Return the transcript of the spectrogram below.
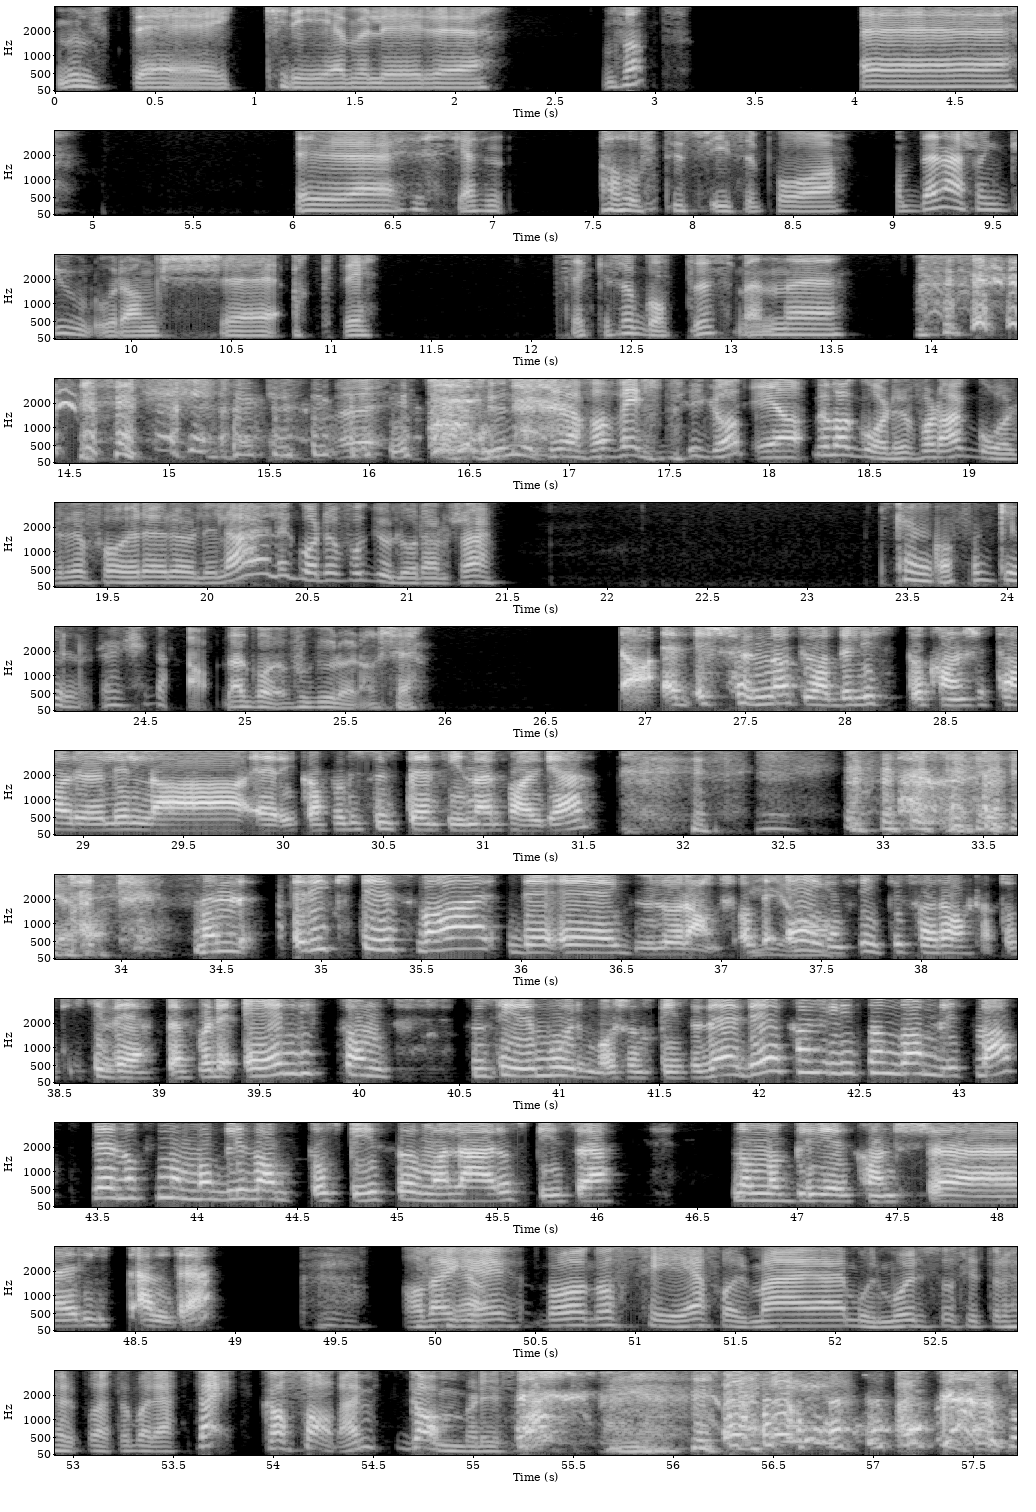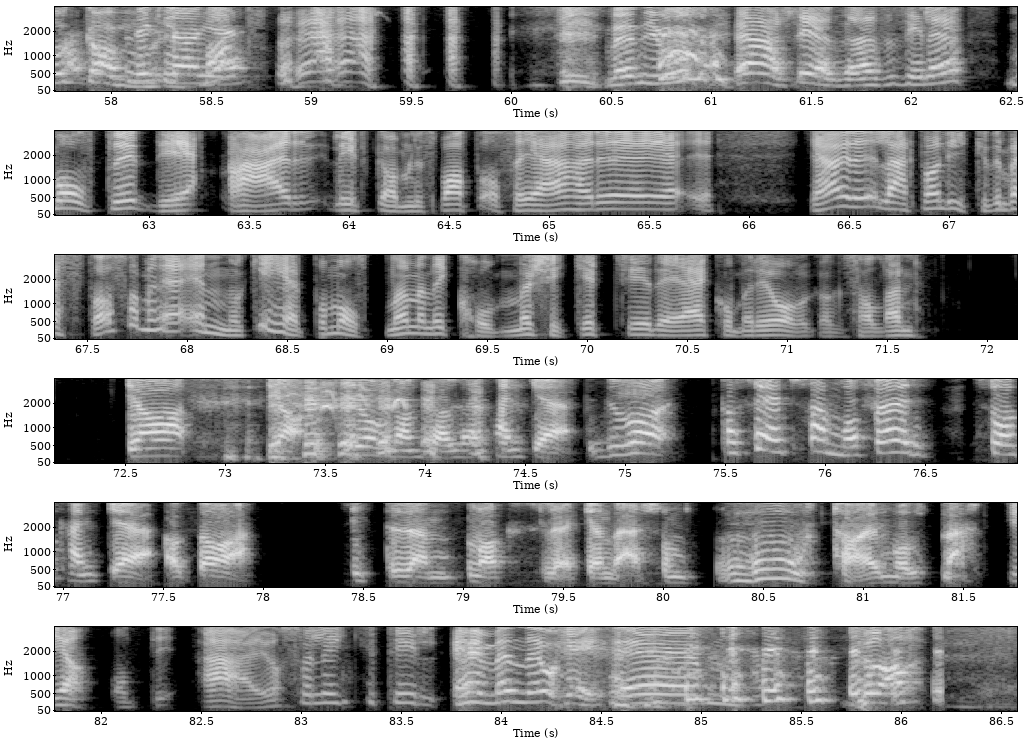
multekrem eller eh, noe sånt. Eh, det husker jeg at hun alltid spiser på Og den er sånn guloransjeaktig. Ser ikke så godt ut, men eh, Hun liker det i hvert fall veldig godt. ja. Men hva går dere for da? Går dere for rød-lilla, eller går dere for gulloransje? Vi kan gå for guloransje, da. ja, da går vi for guloransje. Ja, jeg skjønner at du hadde lyst til å kanskje ta rød-lilla, Erika, for du syns det er en finere farge. Men riktig svar det er gul-oransje. Og det er Ja. egentlig ikke så rart at dere ikke vet det. For det er litt sånn som sier mormor som spiser det. Det er kanskje litt sånn gamlismat. Det er noe man må bli vant til å spise, og man lærer å spise når man blir kanskje litt eldre. Ja, det er gøy. Nå, nå ser jeg for meg mormor som sitter og hører på dette og bare Nei, hva sa de? Gamlismat? Jeg spiste ikke noe gamlismat. Men jo, jeg er så enig med deg, Cecilie. Måltid, det er litt gamlismat. Altså, jeg har, jeg, jeg har lært meg å like det beste, altså, men jeg er ennå ikke helt på moltene. Men det kommer sikkert idet jeg kommer i overgangsalderen. Ja, ja i overgangsalderen tenker jeg. Du var passert 45, så tenker jeg at da sitter den smaksløken der som godtar moltene. Ja, og det er jo så lenge til. Men ok, eh, da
